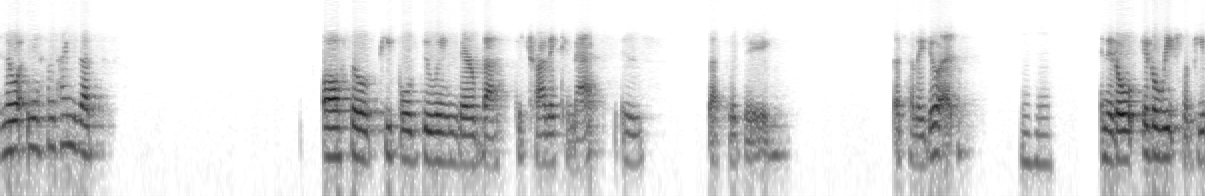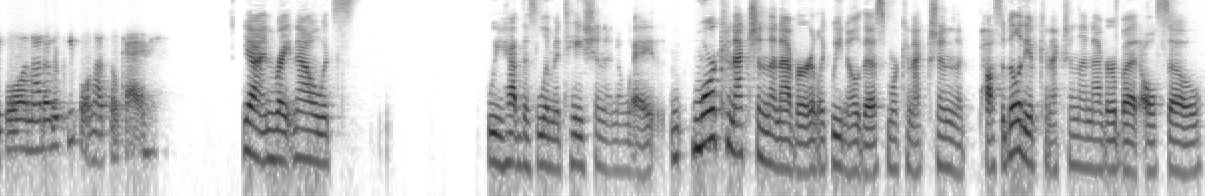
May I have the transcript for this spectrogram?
you know what? Know, sometimes that's also people doing their best to try to connect. Is that's what they that's how they do it. Mm-hmm. And it'll it'll reach some people and not other people, and that's okay. Yeah, and right now it's we have this limitation in a way more connection than ever like we know this more connection the possibility of connection than ever but also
